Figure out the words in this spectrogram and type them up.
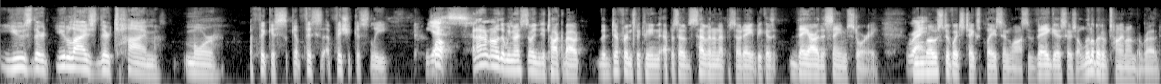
used their utilized their time more efficac- effic- efficaciously. Yes. and I don't know that we necessarily need to talk about the difference between episode seven and episode eight because they are the same story. right. most of which takes place in Las Vegas. There's a little bit of time on the road.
